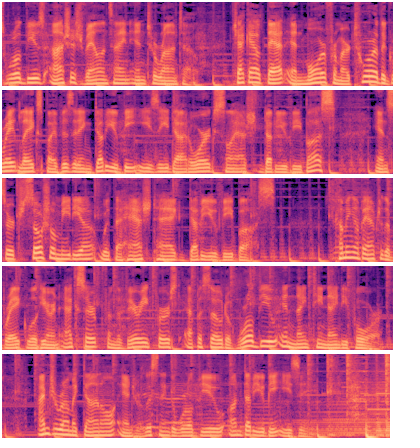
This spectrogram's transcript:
Worldview's Ashish Valentine in Toronto. Check out that and more from our tour of the Great Lakes by visiting wbez.org slash wvbus and search social media with the hashtag WVBus. Coming up after the break, we'll hear an excerpt from the very first episode of Worldview in 1994. I'm Jerome McDonnell, and you're listening to Worldview on WBEZ.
